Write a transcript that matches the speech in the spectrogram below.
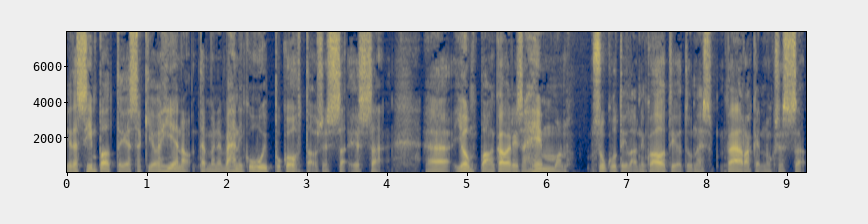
Ja tässä Simpauttajassakin on hieno tämmöinen vähän niin kuin huippukohtaus, jossa, jossa ää, jomppaan kaverinsa Hemmon sukutila niin kuin päärakennuksessa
